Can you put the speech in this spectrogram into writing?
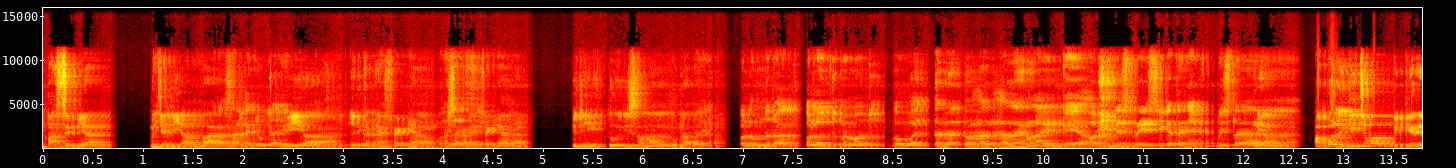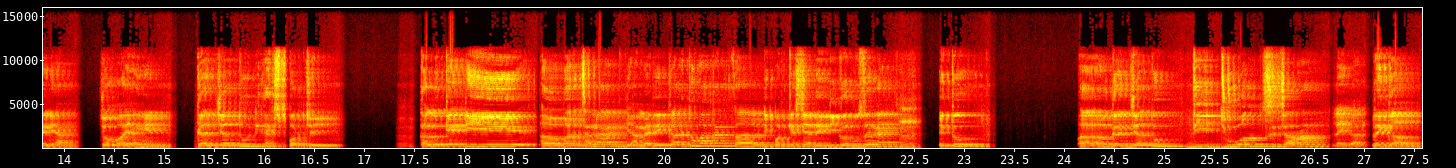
pasifnya menjadi apa Merasakan juga gitu. iya jadi kan efeknya merasakan Iya sih. efeknya kan jadi itu disalahgunakannya Kalau menurut aku kalau untuk memang untuk pengobatan atau hal-hal yang lain kayak orang depresi katanya kan bisa iya apalagi coba pikirin ya coba bayangin ganja tuh diekspor cuy Hmm. kalau kayak di eh, barat sana kan di Amerika itu bahkan eh, di podcastnya Deddy Corbuzier kan Hmm. itu eh, ganja tuh dijual secara Legal. legal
